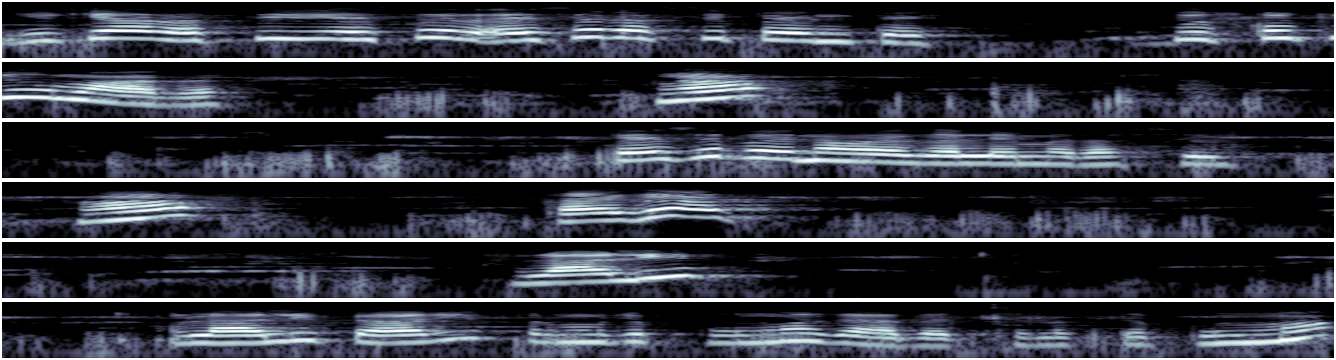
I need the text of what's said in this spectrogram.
ये क्या रस्सी, ऐसे ऐसे रस्सी पहनते कि उसको क्यों मार रहे हाँ? कैसे पहना हुआ है गले में रस्सी? हाँ? टाइगर? लाली? लाली प्यारी, पर मुझे पूमा ज़्यादा अच्छा लगता है। पूमा?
